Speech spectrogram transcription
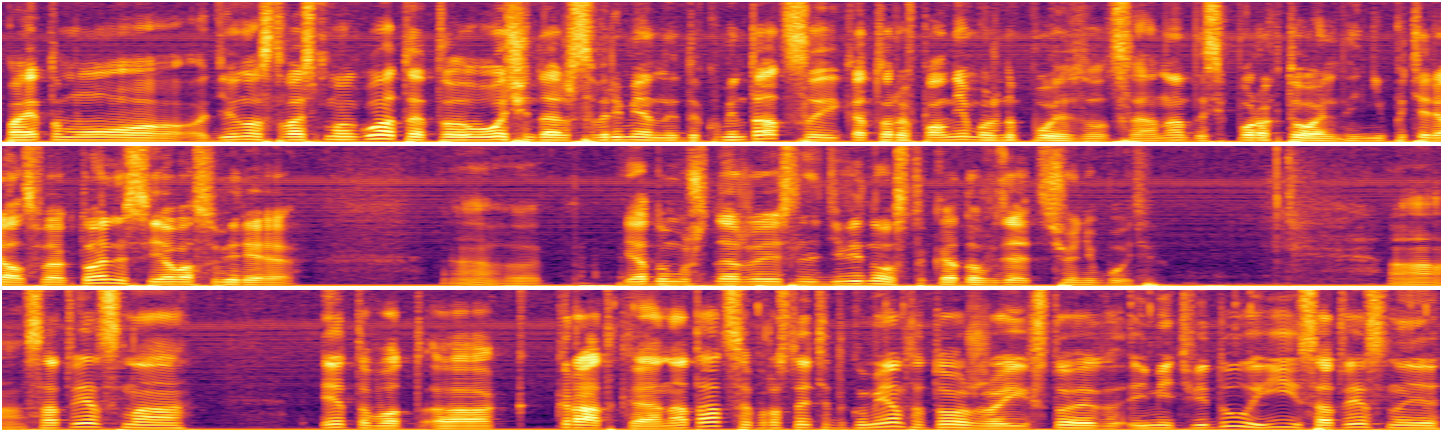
Поэтому 98 год это очень даже современной документации, которой вполне можно пользоваться. Она до сих пор актуальна не потеряла свою актуальность, я вас уверяю. Я думаю, что даже если 90-х годов взять что-нибудь. А, соответственно, это вот а, краткая аннотация, просто эти документы тоже их стоит иметь в виду и, соответственно,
